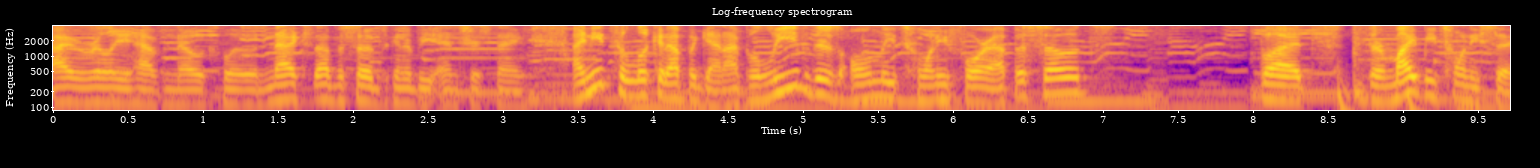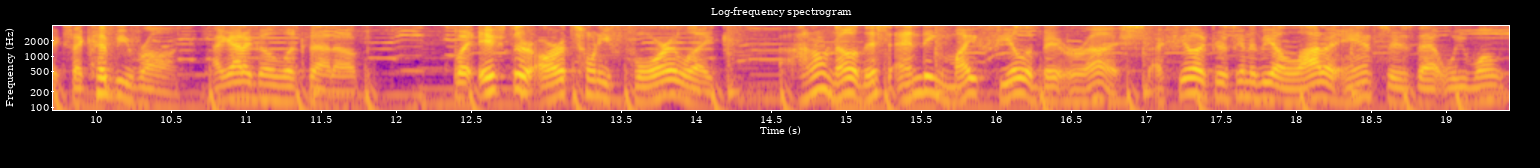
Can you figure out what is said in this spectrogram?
I really have no clue. Next episode's gonna be interesting. I need to look it up again. I believe there's only 24 episodes, but there might be 26. I could be wrong. I gotta go look that up. But if there are 24, like, I don't know, this ending might feel a bit rushed. I feel like there's gonna be a lot of answers that we won't,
